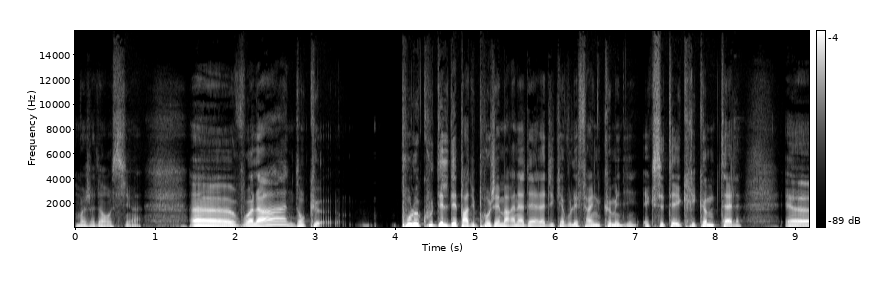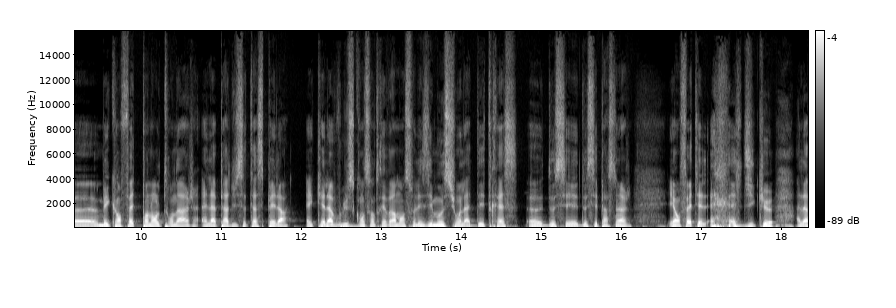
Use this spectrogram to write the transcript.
moi j'adore aussi. ouais. Euh, voilà. Donc. euh, Pour le coup, dès le départ du projet, Marinade, elle a dit qu'elle voulait faire une comédie et que c'était écrit comme tel, euh, mais qu'en fait, pendant le tournage, elle a perdu cet aspect-là et qu'elle a voulu se concentrer vraiment sur les émotions et la détresse euh, de, ses, de ses personnages. Et en fait, elle, elle dit que à la,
